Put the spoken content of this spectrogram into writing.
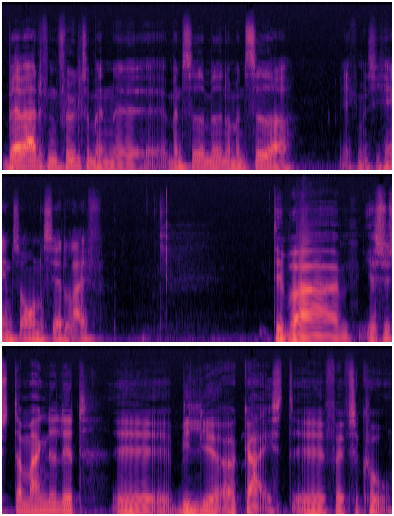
Hvad er det for en følelse, man, øh, man sidder med, når man sidder, ja, kan man sige, hands on og ser det live? Det var, jeg synes, der manglede lidt øh, vilje og gejst øh, for FCK,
